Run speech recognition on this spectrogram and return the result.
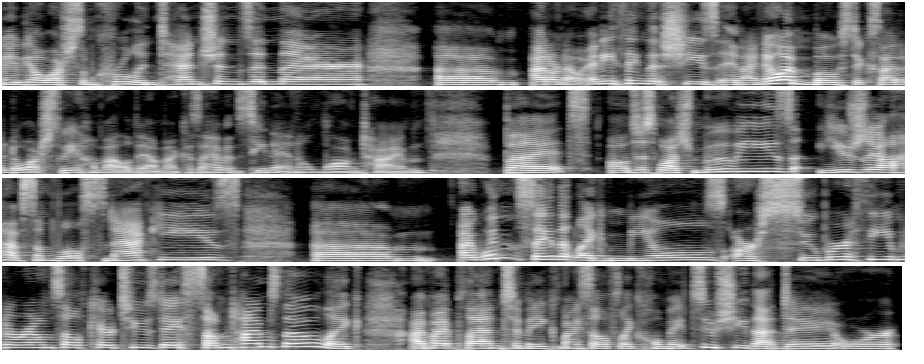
Maybe I'll watch some Cruel Intentions in there. Um, I don't know anything that she's in. I know I'm most excited to watch Sweet Home Alabama because I haven't seen it in a long time. But I'll just watch movies. Usually I'll have some little snackies. Um, I wouldn't say that like meals are super themed around self care Tuesday. Sometimes, though, like I might plan to make myself like homemade sushi that day or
